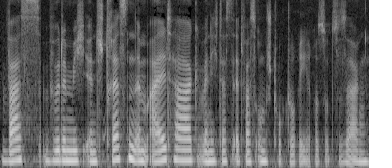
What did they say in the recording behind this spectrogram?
was würde mich entstressen im Alltag, wenn ich das etwas umstrukturiere sozusagen.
